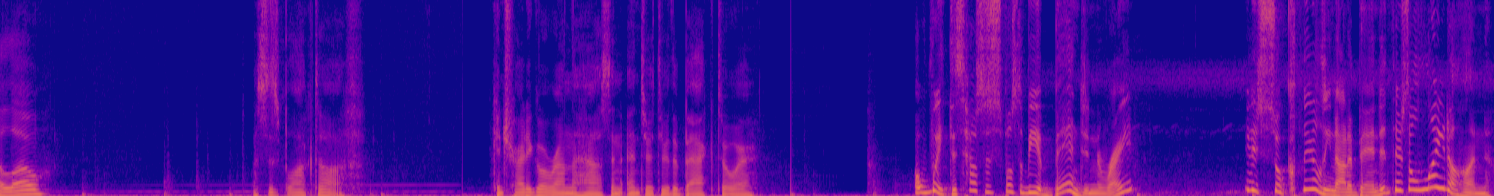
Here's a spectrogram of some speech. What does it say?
Hello? This is blocked off. I can try to go around the house and enter through the back door. Oh wait, this house is supposed to be abandoned, right? It is so clearly not abandoned. There's a light on.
